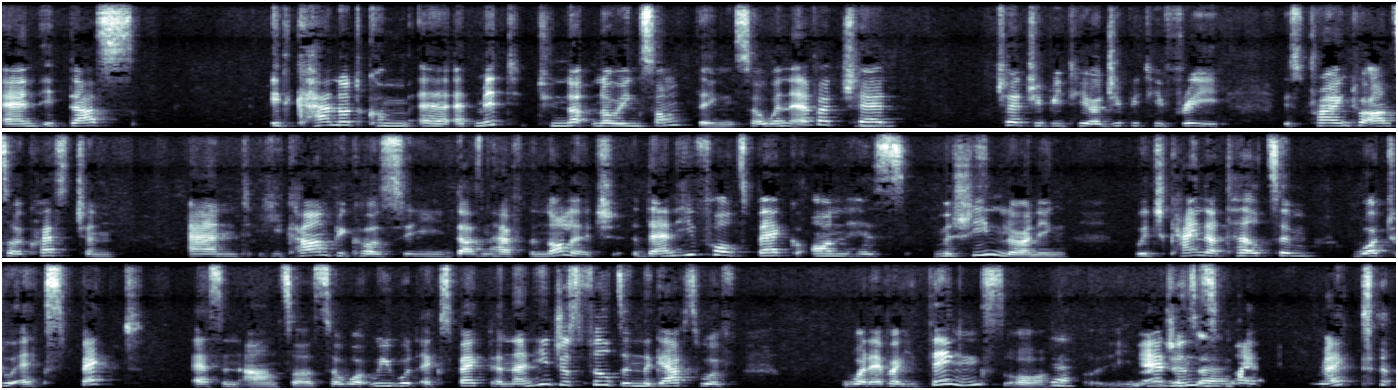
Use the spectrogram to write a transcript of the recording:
and it does it cannot com- uh, admit to not knowing something. So whenever Chat mm. ChatGPT or GPT-3 is trying to answer a question and he can't because he doesn't have the knowledge, then he falls back on his machine learning, which kind of tells him what to expect as an answer. So, what we would expect, and then he just fills in the gaps with whatever he thinks or yeah. imagines might be correct.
